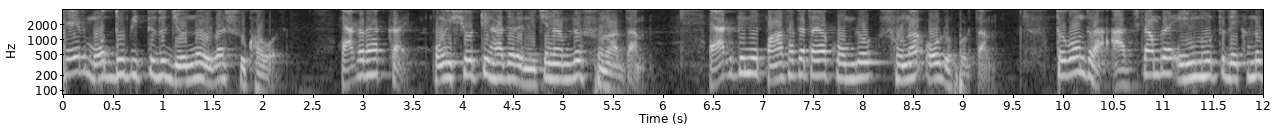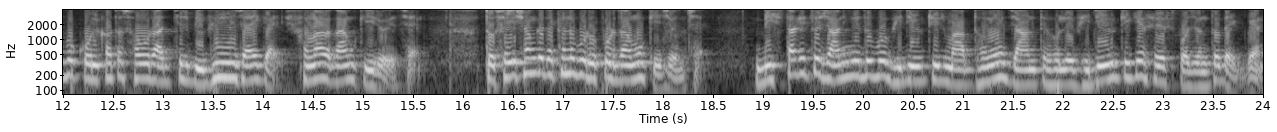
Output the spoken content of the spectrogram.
ফের মধ্যবিত্তদের জন্য এবার সুখবর। এক ধাক্কায় পঁয়ষট্টি হাজারের নিচে নামলো সোনার দাম। একদিনে পাঁচ হাজার টাকা কমলো সোনা ও রূপোর দাম। তো বন্ধুরা, আজকে আমরা এই মুহূর্তে দেখে নেব কলকাতা সহ রাজ্যের বিভিন্ন জায়গায় সোনার দাম কী রয়েছে। তো সেই সঙ্গে দেখে নেব রূপোর দামও কী চলছে। বিস্তারিত জানিয়ে দেবো ভিডিওটির মাধ্যমে। জানতে হলে ভিডিওটিকে শেষ পর্যন্ত দেখবেন।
